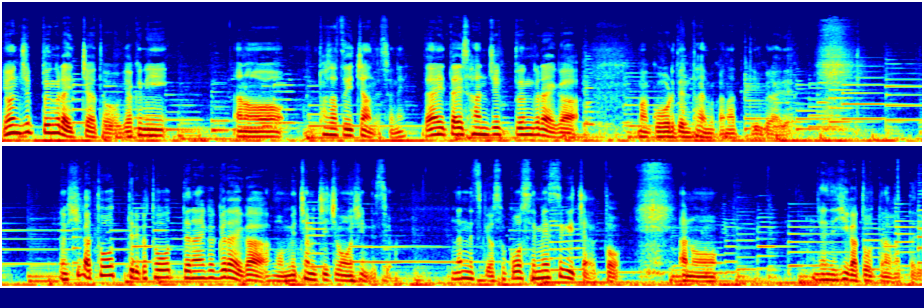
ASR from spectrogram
40分ぐらいいっちゃうと逆にあのー、パサついちゃうんですよね。だいたい30分ぐらいが、まあ、ゴールデンタイムかなっていうぐらいで。火が通ってるか通ってないかぐらいがもうめちゃめちゃ一番美味しいんですよ。なんですけどそこを攻めすぎちゃうとあの全然火が通ってなかったり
